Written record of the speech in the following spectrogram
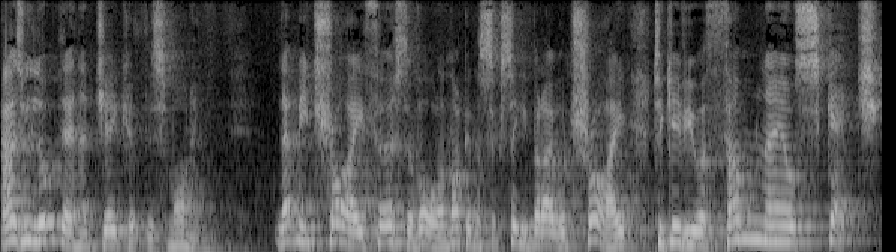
As we look then at Jacob this morning, let me try, first of all, I'm not going to succeed, but I will try to give you a thumbnail sketch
